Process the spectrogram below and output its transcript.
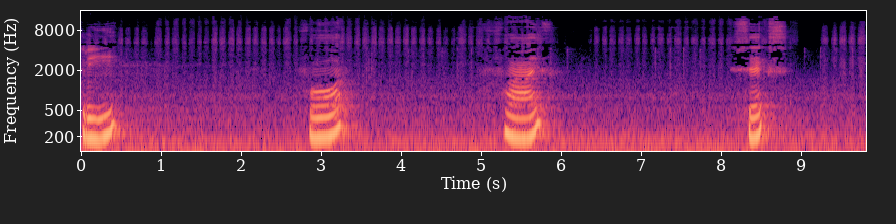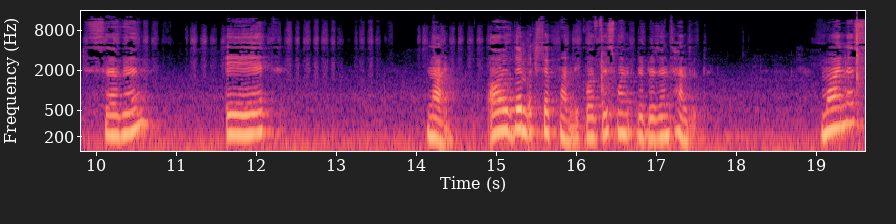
three four five six seven eight nine all of them except one because this one represents 100 minus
